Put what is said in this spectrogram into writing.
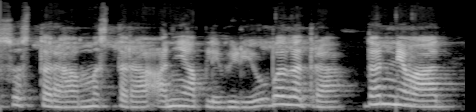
स्वस्त राहा मस्त राहा आणि आपले व्हिडिओ बघत राहा. धन्यवाद.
